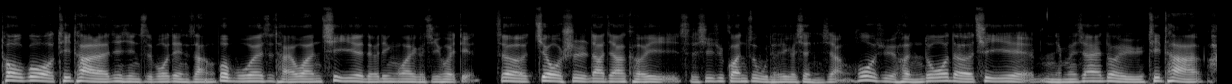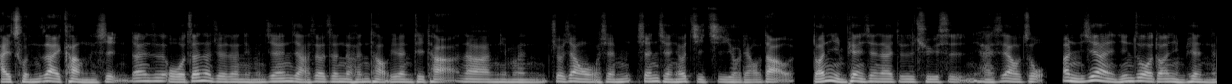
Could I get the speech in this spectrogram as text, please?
透过 TikTok 来进行直播电商，会不会是台湾企业的另外一个机会点？这就是大家可以仔细去关注的一个现象。或许很多的企业，你们现在对于 TikTok 还存在抗性，但是我真的觉得，你们今天假设真的很讨厌 TikTok，那你们就像我先先前有几集有聊到。短影片现在就是趋势，你还是要做。那你既然已经做短影片了，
